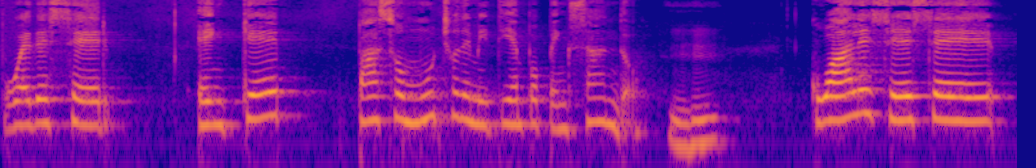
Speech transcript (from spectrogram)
Puede ser en qué paso mucho de mi tiempo pensando. ¿Cuál es ese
